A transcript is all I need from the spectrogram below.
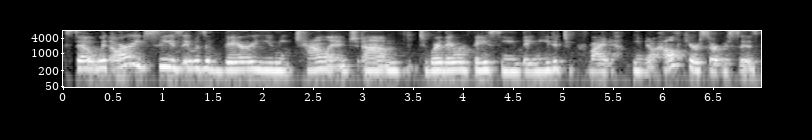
So with RHCs, it was a very unique challenge um, to where they were facing. They needed to provide, you know, healthcare services,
